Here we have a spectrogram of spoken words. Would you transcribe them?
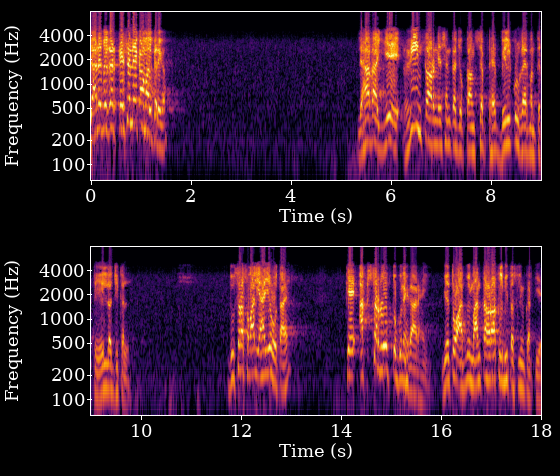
جانے بغیر کیسے نیک امال کرے گا؟ لہذا یہ ری انکارنیشن کا جو کانسیپٹ ہے، بالکل غیر منطقی لاجیکل دوسرا سوال یہاں یہ ہوتا ہے کہ اکثر لوگ تو گنہگار ہیں۔ یہ تو آدمی مانتا ہے اور عقل بھی تسلیم کرتی ہے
